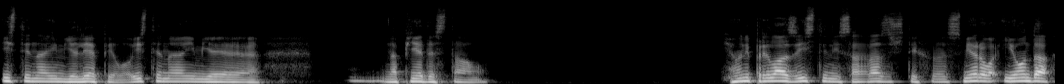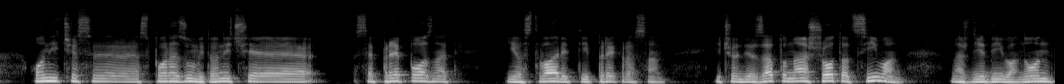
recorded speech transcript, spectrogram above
Istina im je ljepilo, istina im je na pjedestalu. I oni prilaze istini sa različitih e, smjerova i onda oni će se sporazumiti, oni će se prepoznat i ostvariti prekrasan i čudan Zato naš otac Ivan, naš djed Ivan, on,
